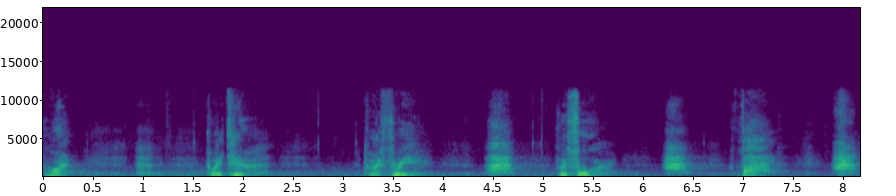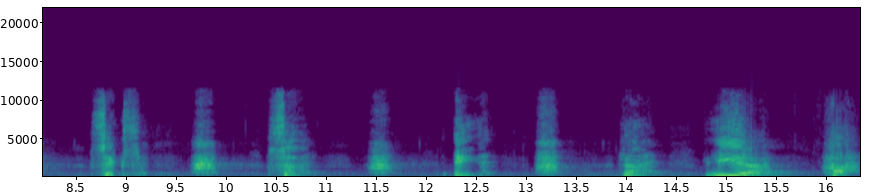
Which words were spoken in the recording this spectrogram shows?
1, 22, 23, 24, 5, 6, 7, 8, 9. Yeah! Ha!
